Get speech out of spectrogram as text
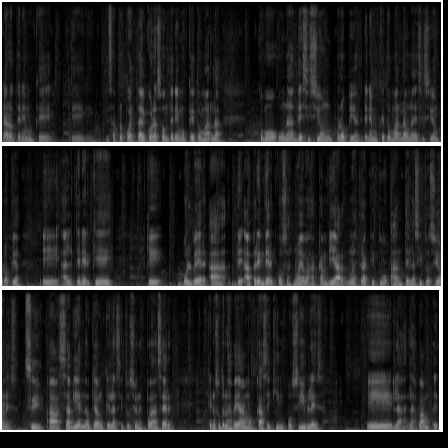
Claro, tenemos que, eh, esa propuesta del corazón tenemos que tomarla como una decisión propia, que tenemos que tomarla una decisión propia eh, al tener que, que volver a de aprender cosas nuevas, a cambiar nuestra actitud ante las situaciones, Sí, a- sabiendo que aunque las situaciones puedan ser que nosotros las veamos casi que imposibles, eh, las, las vam- eh,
